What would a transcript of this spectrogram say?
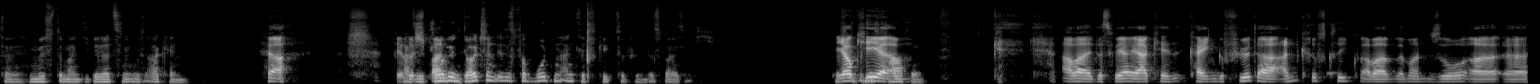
Da müsste man die Gesetze in den USA kennen. Ja, wäre Also ich spannend. glaube, in Deutschland ist es verboten, einen Angriffskrieg zu führen, das weiß ich. Das Ja, okay, ähm, aber das wäre ja kein, kein geführter Angriffskrieg, aber wenn man so äh, äh,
